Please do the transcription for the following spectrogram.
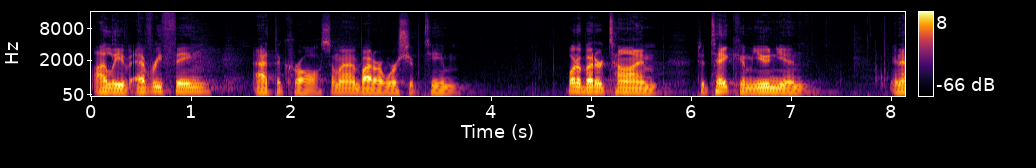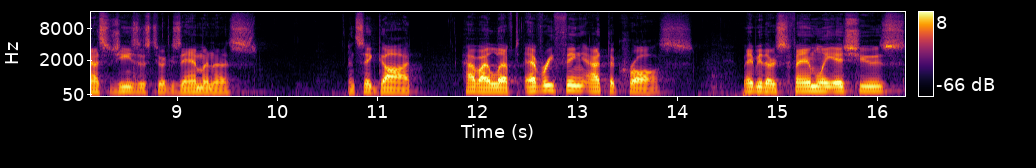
I leave everything at the cross. I'm going to invite our worship team. What a better time to take communion and ask Jesus to examine us and say, God, have I left everything at the cross? Maybe there's family issues.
